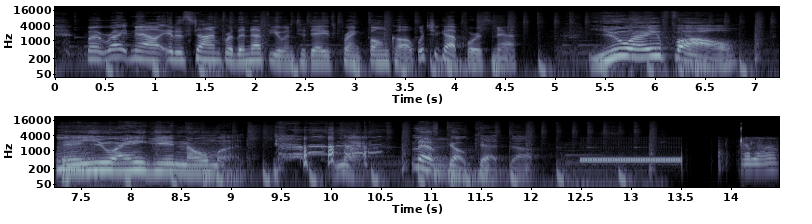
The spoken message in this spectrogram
but right now, it is time for the nephew in today's prank phone call. What you got for us, Neff? You ain't fall and Mm. you ain't getting no money. nah. Let's go, cat dog. Hello.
